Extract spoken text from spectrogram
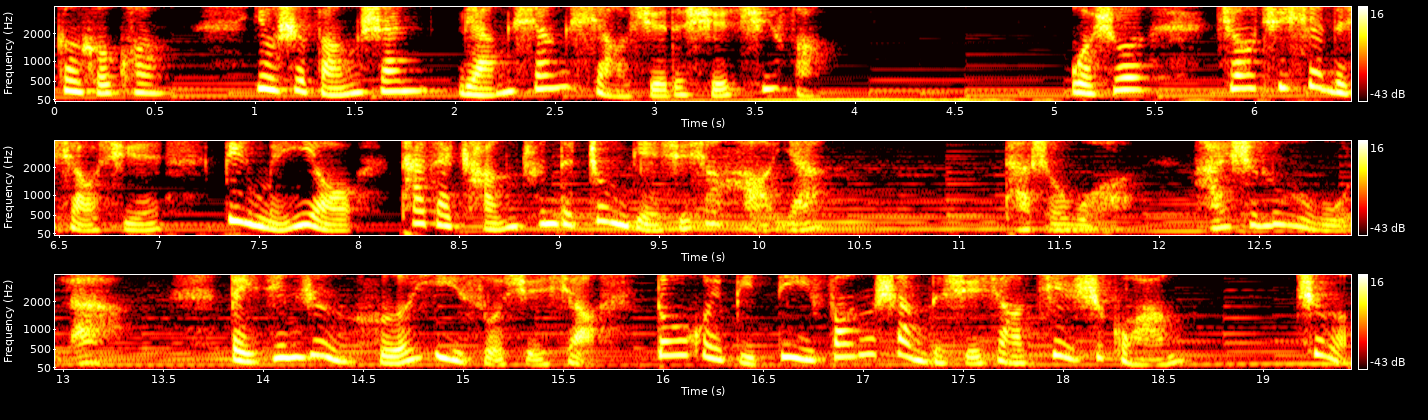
更何况又是房山良乡小学的学区房。”我说：“郊区县的小学并没有他在长春的重点学校好呀。”他说：“我还是落伍了。北京任何一所学校都会比地方上的学校见识广，这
